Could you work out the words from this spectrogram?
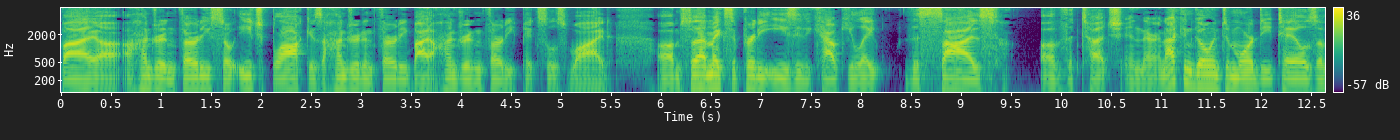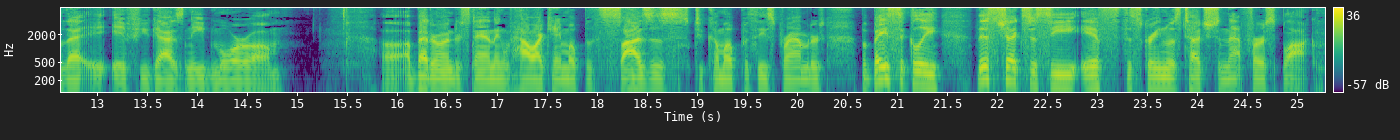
by uh, 130, so each block is 130 by 130 pixels wide. Um, so that makes it pretty easy to calculate the size of the touch in there. And I can go into more details of that if you guys need more um, uh, a better understanding of how I came up with sizes to come up with these parameters. But basically, this checks to see if the screen was touched in that first block.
